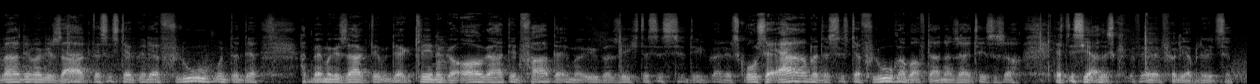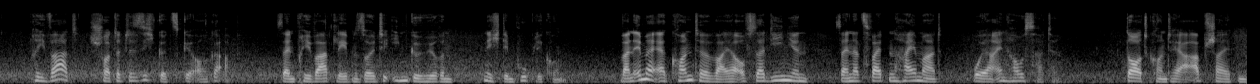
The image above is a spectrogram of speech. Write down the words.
Man hat immer gesagt, das ist der, der Fluch. Und der hat mir immer gesagt, der kleine George hat den Vater immer über sich. Das ist das große Erbe, das ist der Fluch. Aber auf der anderen Seite ist es auch, das ist ja alles völliger Blödsinn. Privat schottete sich Götz George ab. Sein Privatleben sollte ihm gehören, nicht dem Publikum. Wann immer er konnte, war er auf Sardinien, seiner zweiten Heimat, wo er ein Haus hatte. Dort konnte er abschalten,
